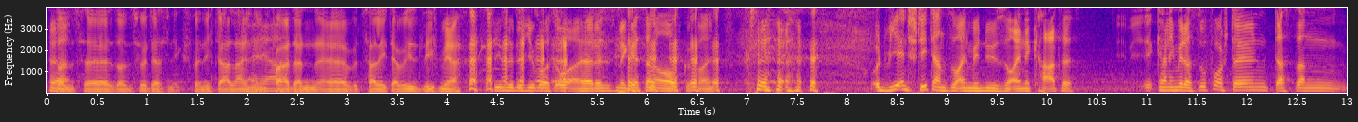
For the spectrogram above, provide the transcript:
Ja. Sonst, äh, sonst wird das nichts. Wenn ich da allein ja, hinfahre, dann äh, bezahle ich da wesentlich mehr. Ziehen Sie dich übers Ohr, ja, das ist mir gestern auch aufgefallen. und wie entsteht dann so ein Menü, so eine Karte? Kann ich mir das so vorstellen, dass dann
